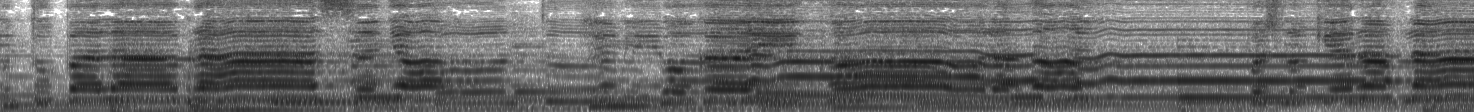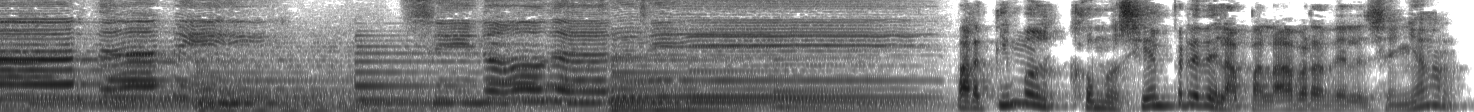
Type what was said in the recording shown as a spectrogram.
Pon tu palabra, Señor, pues no quiero hablar de mí, sino de ti. Partimos como siempre de la palabra del Señor.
